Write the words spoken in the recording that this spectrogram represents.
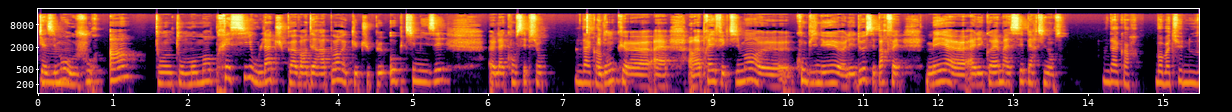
quasiment hmm. au jour 1 ton, ton, moment précis où là tu peux avoir des rapports et que tu peux optimiser euh, la conception. D'accord. Et donc, euh, euh, alors après, effectivement, combiner les deux, c'est parfait. Mais elle est quand même assez pertinente. D'accord. Bon, bah, tu nous,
